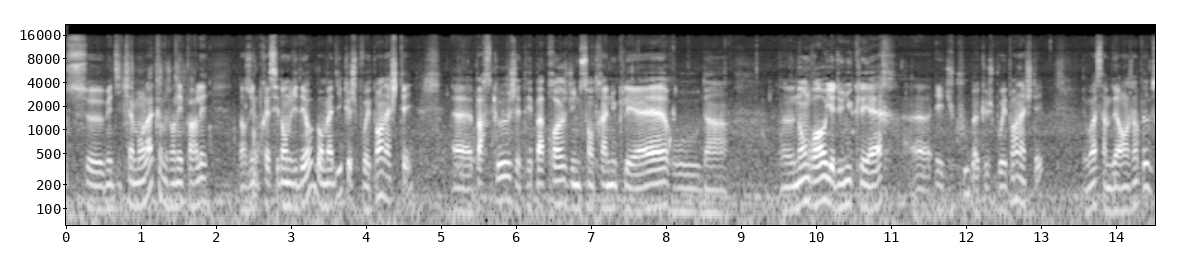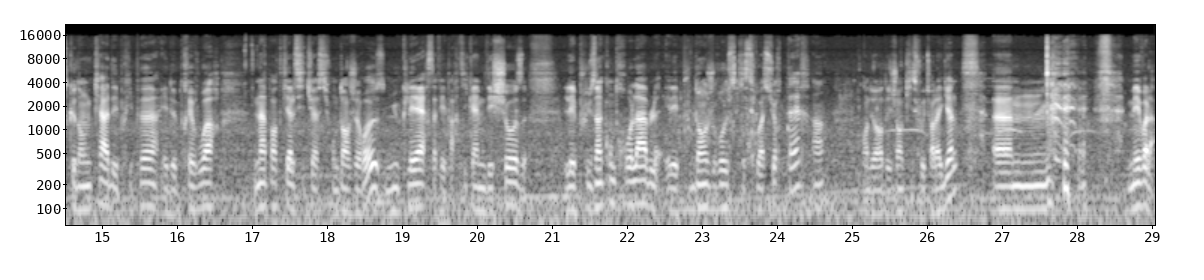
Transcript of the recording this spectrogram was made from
ce médicament-là, comme j'en ai parlé dans une précédente vidéo, on m'a dit que je pouvais pas en acheter parce que j'étais pas proche d'une centrale nucléaire ou d'un un endroit où il y a du nucléaire euh, et du coup bah, que je pouvais pas en acheter. Et moi ça me dérange un peu parce que dans le cas des preppers et de prévoir n'importe quelle situation dangereuse, nucléaire ça fait partie quand même des choses les plus incontrôlables et les plus dangereuses qui soient sur Terre, hein, en dehors des gens qui se foutent sur la gueule. Euh, mais voilà,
